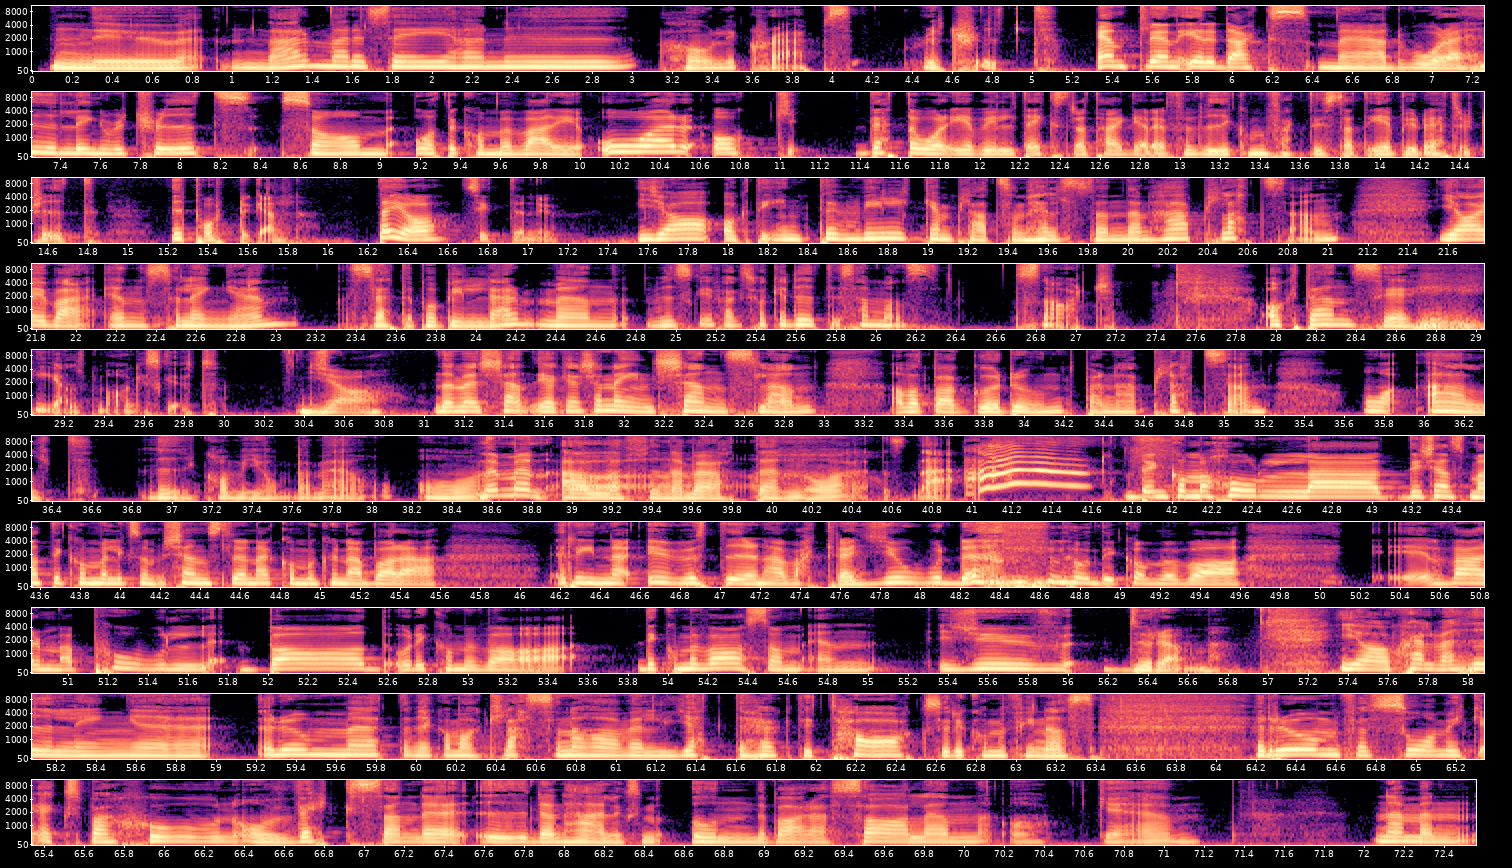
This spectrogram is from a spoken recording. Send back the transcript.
Nu närmar det sig, hörni, Holy Craps Retreat. Äntligen är det dags med våra healing retreats som återkommer varje år och detta år är vi lite extra taggade för vi kommer faktiskt att erbjuda ett retreat i Portugal, där jag sitter nu. Ja, och det är inte vilken plats som helst, den här platsen. Jag är bara än så länge sätter på bilder, men vi ska ju faktiskt åka dit tillsammans snart. Och den ser helt magisk ut. Ja. Nej, men jag kan känna in känslan av att bara gå runt på den här platsen och allt vi kommer jobba med och Nej, men, alla uh... fina möten och nej, den kommer hålla, det känns som att det kommer liksom, känslorna kommer kunna bara rinna ut i den här vackra jorden och det kommer vara eh, varma poolbad och det kommer vara, det kommer vara som en ljuv dröm. Ja, själva healingrummet där vi kommer ha klasserna har väl jättehögt i tak så det kommer finnas rum för så mycket expansion och växande i den här liksom underbara salen och eh, Nej men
